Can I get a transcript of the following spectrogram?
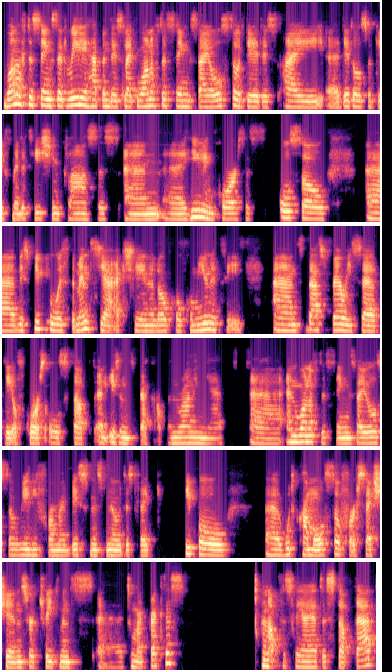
one of the things that really happened is like one of the things I also did is I uh, did also give meditation classes and uh, healing courses also uh, with people with dementia actually in a local community. And that's very sadly, of course, all stopped and isn't back up and running yet. Uh, and one of the things I also really for my business noticed like people uh, would come also for sessions or treatments uh, to my practice. And obviously, I had to stop that.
